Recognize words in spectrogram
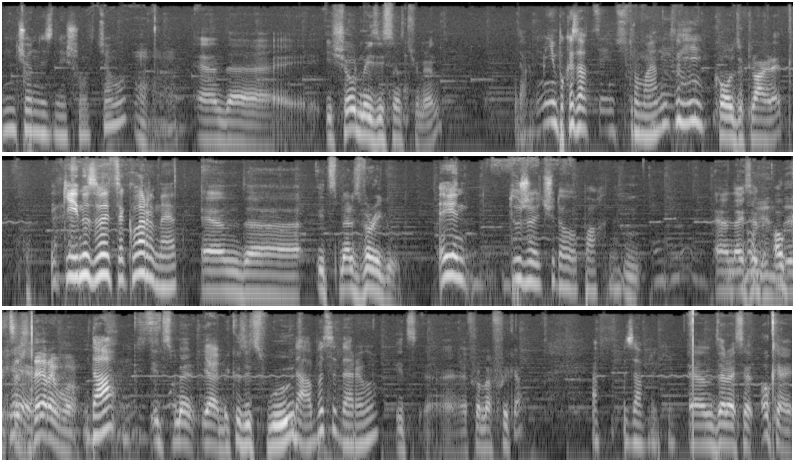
нічого не знайшов в цьому. And uh, he showed me this instrument Так, мені показав цей інструмент, called the clarinet, який називається кларнет. and uh, it smells very good. І він дуже чудово пахне. And I said, Це ж okay, дерево. Да, it smells, yeah, because it's wood, да, бо це дерево it's uh, from Africa. Аф- з Африки. And then I said, okay,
